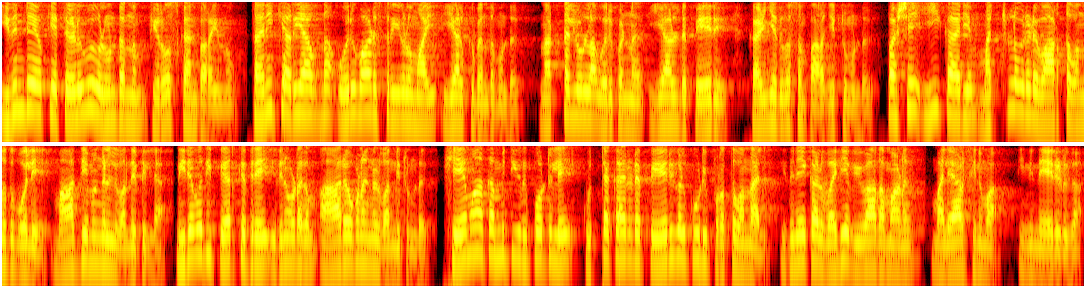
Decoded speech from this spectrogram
ഇതിന്റെയൊക്കെ തെളിവുകളുണ്ടെന്നും ഫിറോസ് ഖാൻ പറയുന്നു. തനിക്കറിയാവുന്ന ഒരുപാട് സ്ത്രീകളുമായി ഇയാൾക്ക് ബന്ധമുണ്ട്. നട്ടലുള്ള ഒരു പെണ്ണ് ഇയാളുടെ പേര് കഴിഞ്ഞ ദിവസം പറഞ്ഞിട്ടുമുണ്ട്. പക്ഷേ ഈ കാര്യം മറ്റുള്ളവരുടെ വാർത്ത വന്നതുപോലെ മാധ്യമങ്ങളിൽ വന്നിട്ടില്ല. നിരവധി പേർക്കെതിരെ ഇതിനോടകം ആരോപണങ്ങൾ വന്നിട്ടുണ്ട്. ഹേമ കമ്മിറ്റി റിപ്പോർട്ടിലെ കുറ്റക്കാരുടെ പേരുകൾ കൂടി പുറത്തു വന്നാൽ ഇതിനേക്കാൾ വലിയ വിവാദമാണ് മലയാള സിനിമ ഇനി നേരിടുക.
